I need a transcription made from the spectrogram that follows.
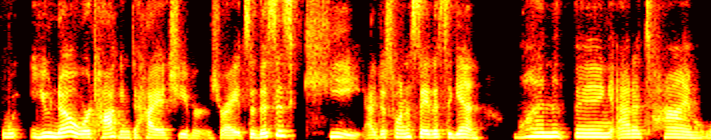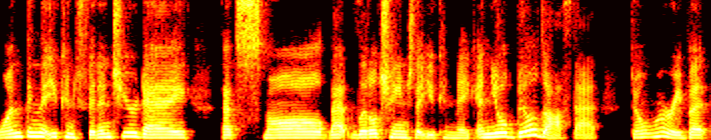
w- you know, we're talking to high achievers, right? So this is key. I just want to say this again one thing at a time, one thing that you can fit into your day, that's small, that little change that you can make, and you'll build off that. Don't worry. But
